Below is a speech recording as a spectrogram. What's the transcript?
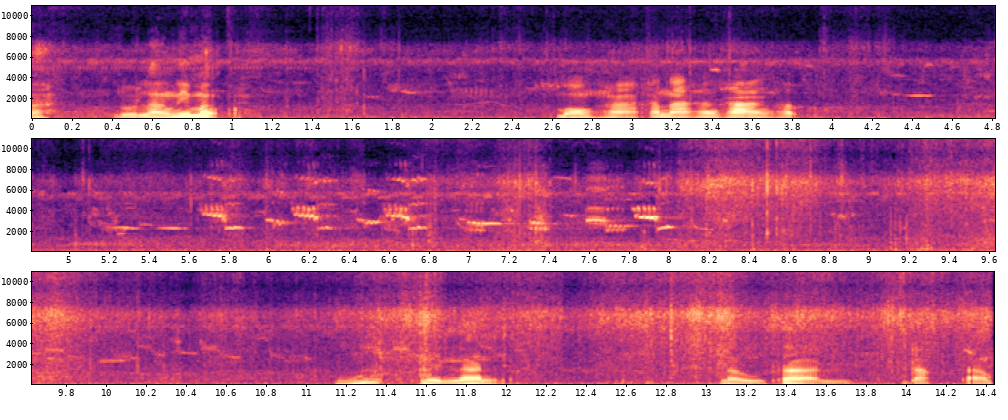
มา ดูหลังนี้มั่งมองหาคณะข้างๆครับ ไม่ลั่น เราสาห์ดักตาม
